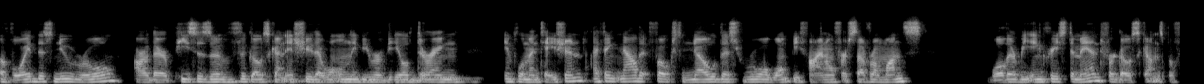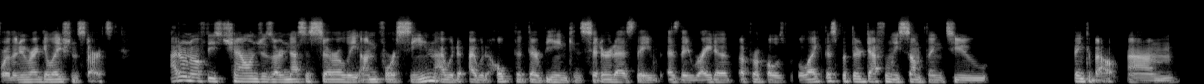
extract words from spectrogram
avoid this new rule? Are there pieces of the ghost gun issue that will only be revealed during implementation? I think now that folks know this rule won't be final for several months, will there be increased demand for ghost guns before the new regulation starts? I don't know if these challenges are necessarily unforeseen. I would I would hope that they're being considered as they as they write a, a proposed rule like this, but they're definitely something to think about. Um,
